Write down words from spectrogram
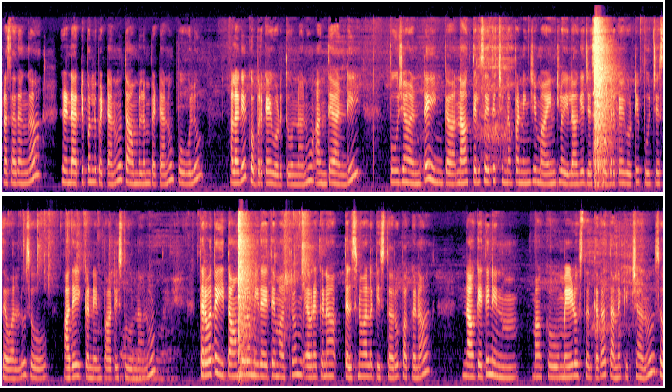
ప్రసాదంగా రెండు అరటిపండ్లు పెట్టాను తాంబూలం పెట్టాను పువ్వులు అలాగే కొబ్బరికాయ కొడుతూ ఉన్నాను. అంతే అండి. పూజ అంటే ఇంకా నాకు తెలిసి అయితే చిన్నప్పటి నుంచి మా ఇంట్లో ఇలాగే జస్ట్ కొబ్బరికాయ కొట్టి పూజ చేసేవాళ్ళు. సో అదే ఇక్కడ నేను పాటిస్తూ ఉన్నాను. తర్వాత ఈ తాంబూలం మీద అయితే మాత్రం ఎవరికైనా తెలిసిన వాళ్ళకి ఇస్తారు పక్కన. నాకైతే నేను మాకు మేడ్ వస్తుంది కదా తనకి ఇచ్చాను సో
